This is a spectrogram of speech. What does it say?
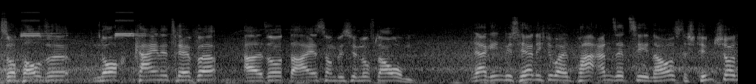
Zur Pause noch keine Treffer, also da ist noch ein bisschen Luft nach oben. Ja, ging bisher nicht über ein paar Ansätze hinaus, das stimmt schon.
